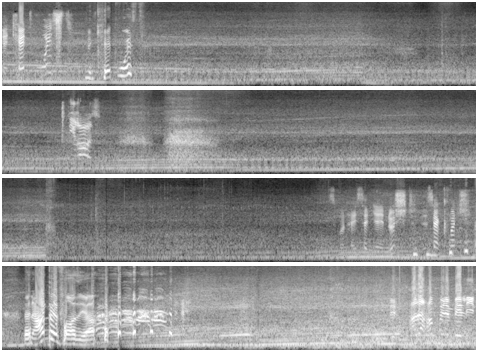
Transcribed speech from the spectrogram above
Der Cat West. Eine Catwurst? Knie raus. Was heißt nichts? Das ist ja Quatsch. Eine Ampelphase, ja. Alle Ampeln in Berlin.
